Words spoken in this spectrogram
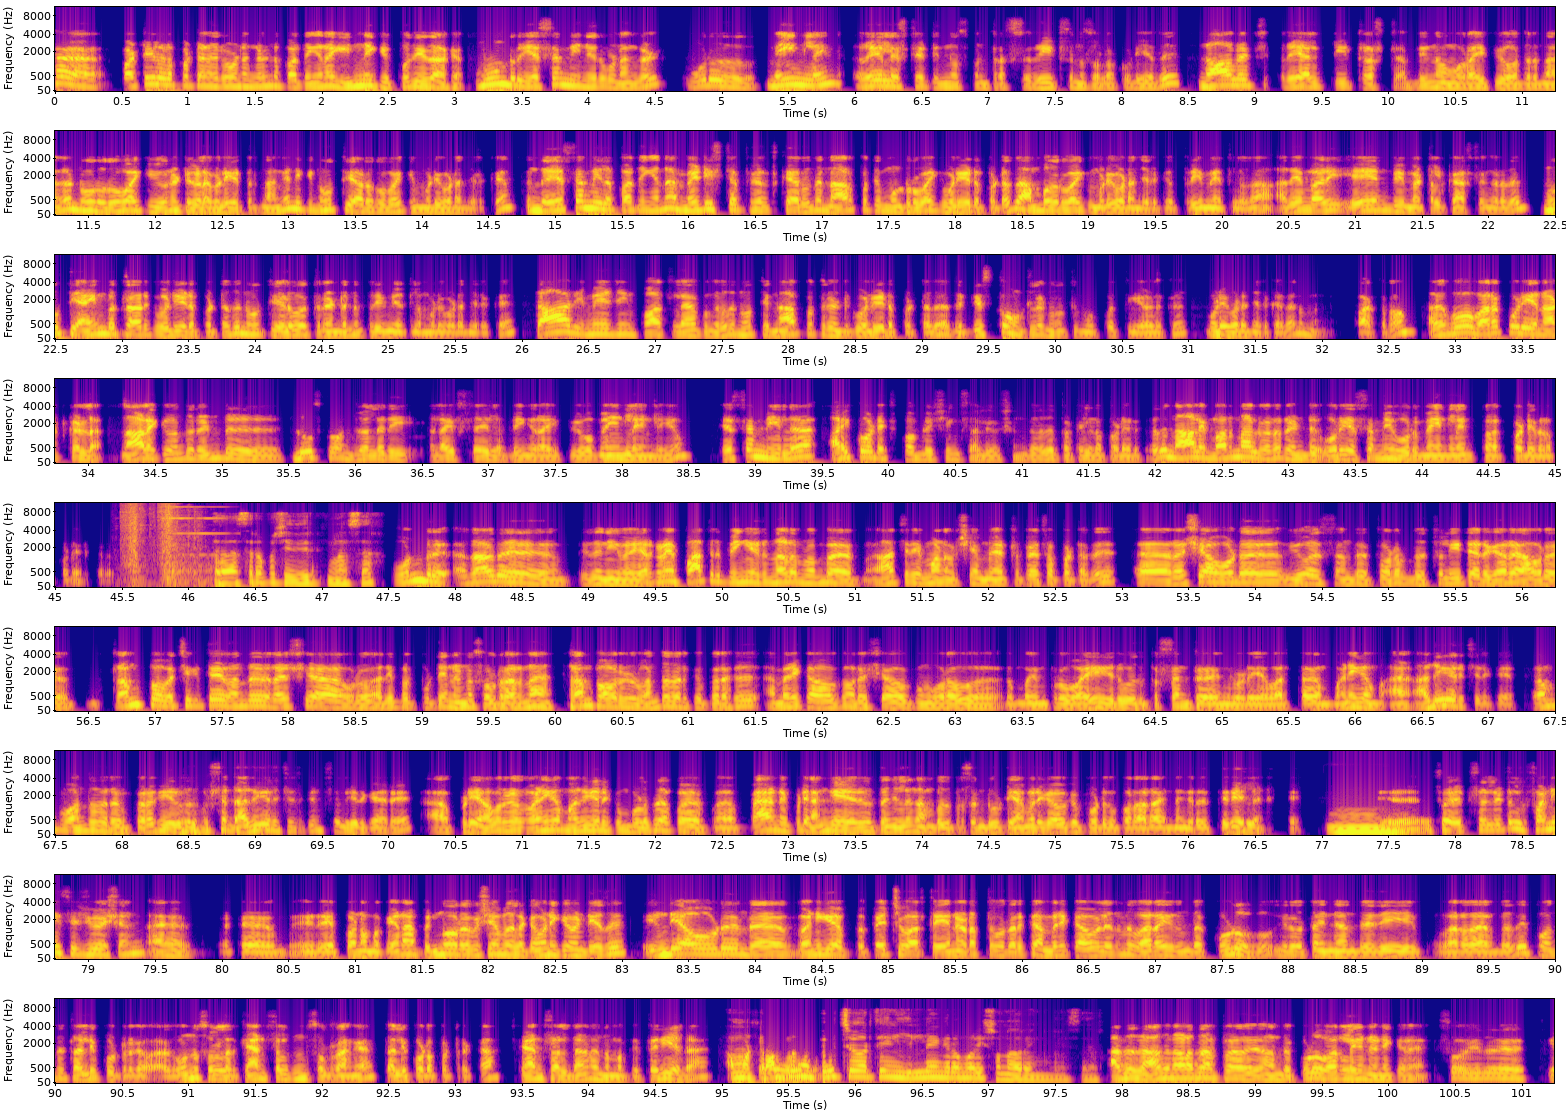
பட்டியலிடப்பட்ட நிறுவனங்கள்னு பாத்தீங்கன்னா இன்னைக்கு புதிதாக மூன்று எஸ்எம்இ நிறுவனங்கள் ஒரு main line real estate investment trust ரீட்ஸ்னு சொல்லக்கூடியது நாலேஜ் ரியாலிட்டி ட்ரஸ்ட் அப்படின்னு அவங்க ஒரு ஐபிஓ வந்திருந்தாங்க. நூறு ரூபாய்க்கு யூனிட்டுகளை வெளியிட்டிருந்தாங்க. இன்னைக்கு நூத்தி ஆறு ரூபாய்க்கு முடிவடைஞ்சிருக்கு இந்த எஸ்எம்இல பாத்தீங்கன்னா மெடிஸ்டெப் ஹெல்த் கேர் வந்து நாற்பத்தி மூணு ரூபாய்க்கு வெளியிடப்பட்டது ஐம்பது ரூபாய்க்கு முடிவடைஞ்சிருக்கு பிரீமியத்துல தான். அதே மாதிரி ஏஎன்பி மெட்டல் காஸ்ட்ங்கிறது நூத்தி ஐம்பத்தி ஆறுக்கு வெளியிடப்பட்டது நூத்தி எழுபத்தி ரெண்டுன்னு பிரீமியத்துல முடிவடைஞ்சிருக்கு. ஸ்டார் இமேஜிங் பாத் லேப்ங்கிறது நூத்தி நாற்பத்தி ரெண்டுக்கு வெளியிடப்பட்டது அது டிஸ்கவுண்ட்ல நூத்தி முப்பத்தி ஏழுக்கு முடிவடைஞ்சிருக்கிறத நம்ம பாக்குறோம். அதுபோக வரக்கூடிய நாட்கள்ல நாளைக்கு வந்து ரெண்டு blue stone jewellery life style அப்படிங்கிற ஐபிஓ மெயின் லைன்லயும் எஸ்எம்இல ஐகோடெக்ஸ் பப்ளிஷிங் சொல்யூஷன்ங்கிறது பட்டியலிடப்பட இருக்கிறது நாளை மறுநாள் வரை ரெண்டு ஒரு எஸ்எம்இ ஒரு மெயின் லைன் பட்டியலிடப்பட இருக்கிறது ஏதாவது சிறப்பு செய்தி இருக்குங்களா சார்? ஒன்று அதாவது இதை நீங்க ஏற்கனவே பார்த்திருப்பீங்க. இருந்தாலும் ரொம்ப ஆச்சரியமான விஷயம் நேற்று பேசப்பட்டது. ரஷ்யாவோட யூஎஸ் யுஎஸ் அந்த தொடர்பு சொல்லிட்டே இருக்காரு. அவரு ட்ரம்ப்பை வச்சுக்கிட்டே வந்து ரஷ்யா ஒரு அதிபர் புட்டின் என்ன சொல்றாருன்னா ட்ரம்ப் அவர்கள் வந்ததற்கு பிறகு அமெரிக்காவுக்கும் ரஷ்யாவுக்கும் உறவு ரொம்ப இம்ப்ரூவ் ஆகி இருபது பெர்சென்ட் எங்களுடைய வர்த்தகம் வணிகம் அ- அதிகரிச்சிருக்கு. ட்ரம்ப் வந்ததற்கு பிறகு இருபது பெர்சென்ட் அதிகரிச்சிருக்குன்னு சொல்லியிருக்காரு. அப்படி அவர்கள் வணிகம் அதிகரிக்கும் பொழுது அப்ப பேன் எப்படி அங்கேயே இருபத்தஞ்சுல இருந்து ஐம்பது பெர்சென்ட் டியூட்டி அமெரிக்காவுக்கு போட்டுக்க போறாரா என்னங்க என்னங்கிறது தெரியல. So it's little funny situation but இது எப்போ நமக்கு ஏன்னா இன்னொரு விஷயம் இதுல கவனிக்க வேண்டியது இந்தியாவோடு இந்த வணிக பேச்சுவார்த்தையை நடத்துவதற்கு அமெரிக்காவிலிருந்து வர இருந்த குழு இருபத்தைந்தாம் தேதி வரதா இருந்தது. இப்போ வந்து தள்ளி போட்டிருக்கா அது ஒன்றும் சொல்லல கேன்சல்னு சொல்றாங்க. தள்ளி போடப்பட்டிருக்கா. கேன்சல் தான் நமக்கு தெரியல. ஆமா பேச்சுவார்த்தையும் இல்லைங்கிற மாதிரி சொன்னாருங்களே சார் அது அதனாலதான் இப்ப அந்த குழு வரலைன்னு நினைக்கிறேன். சோ இது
